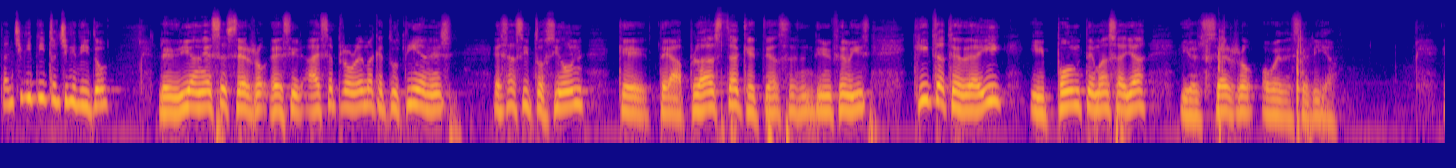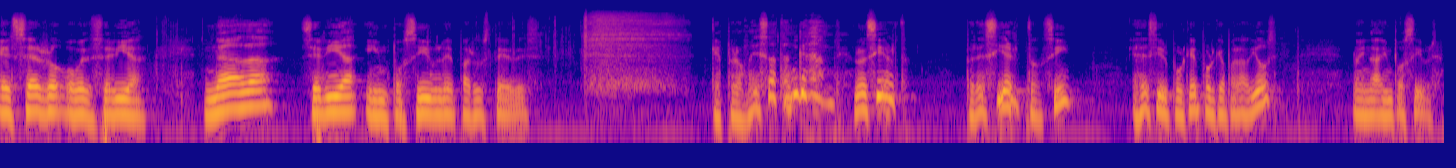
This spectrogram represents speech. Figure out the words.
tan chiquitito, chiquitito, le dirían a ese cerro, es decir, a ese problema que tú tienes, esa situación que te aplasta, que te hace sentir infeliz, quítate de ahí y ponte más allá y el cerro obedecería. El cerro obedecería. Nada sería imposible para ustedes. Qué promesa tan grande, ¿no es cierto? Pero es cierto, ¿sí? Es decir, ¿por qué? Porque para Dios no hay nada imposible.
